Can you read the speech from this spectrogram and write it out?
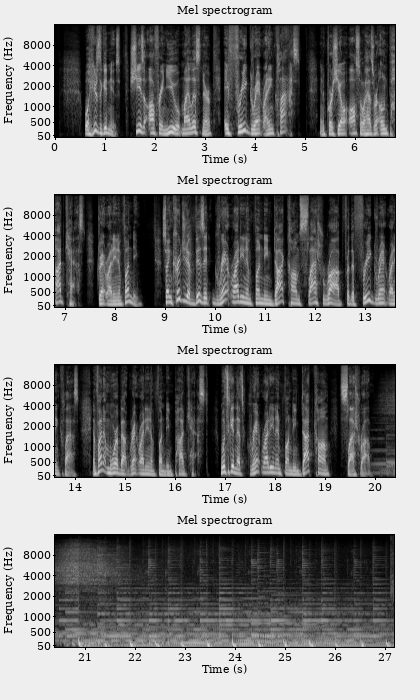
Well, here's the good news. She is offering you, my listener, a free grant writing class. And of course, she also has her own podcast, Grant Writing and Funding. So I encourage you to visit grantwritingandfunding.com slash Rob for the free grant writing class and find out more about Grant Writing and Funding podcast. Once again, that's grantwritingandfunding.com slash Rob.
